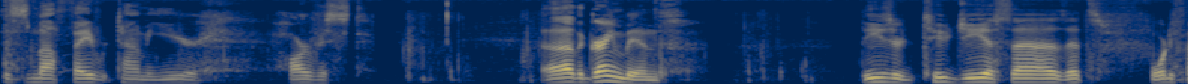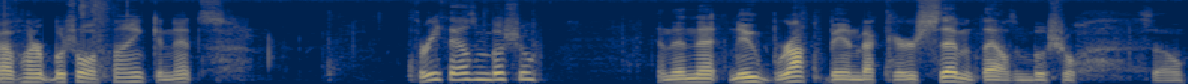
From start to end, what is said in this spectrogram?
This is my favorite time of year harvest. Uh, the grain bins. These are two GSIs. That's 4,500 bushel, I think, and that's 3,000 bushel. And then that new Brock bin back there is 7,000 bushel. So,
